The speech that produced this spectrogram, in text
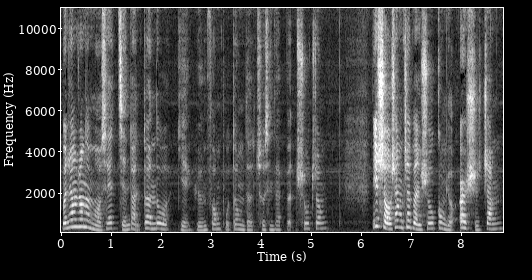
文章中的某些简短段落也原封不动的出现在本书中。你手上这本书共有二十章，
